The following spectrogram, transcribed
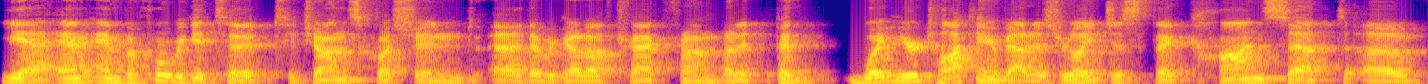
Yeah, and, and before we get to, to John's question uh, that we got off track from, but it, but what you're talking about is really just the concept of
